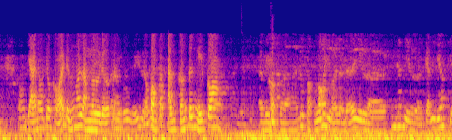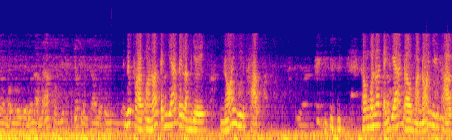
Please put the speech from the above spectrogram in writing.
con chạy đâu cho khỏi đừng nói làm người được. Nó còn có tận cận tư nghiệp con tại vì à, Đức Phật nói như vậy là để như là chính thức như là cảnh giác cho mọi người đừng có làm ác thôi chứ chất làm sao mà tu Đức Phật mà nói cảnh giác để làm gì? Nói như thật. Không có nói cảnh giác đâu mà nói như thật.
